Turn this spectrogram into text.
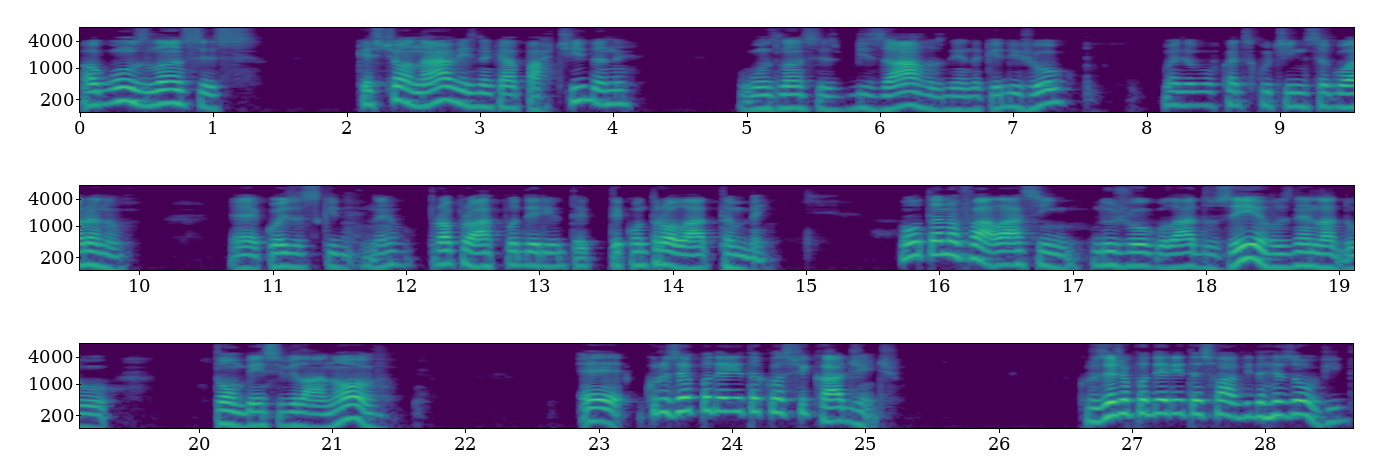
alguns lances questionáveis naquela partida, né? Alguns lances bizarros dentro daquele jogo, mas eu vou ficar discutindo isso agora não. É, coisas que né, o próprio ar poderia ter, ter controlado também. Voltando a falar assim do jogo lá dos erros, né, lá do Tom Bense Vila Nova, é, o Cruzeiro poderia estar classificado, gente. O Cruzeiro já poderia ter sua vida resolvida.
